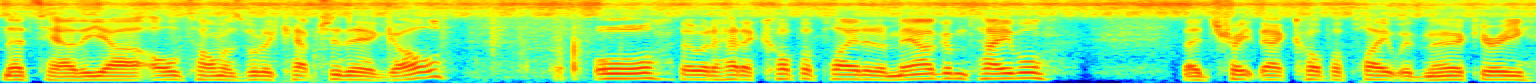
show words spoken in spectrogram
That's how the uh, old timers would have captured their gold. Or they would have had a copper plated amalgam table. They'd treat that copper plate with mercury.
